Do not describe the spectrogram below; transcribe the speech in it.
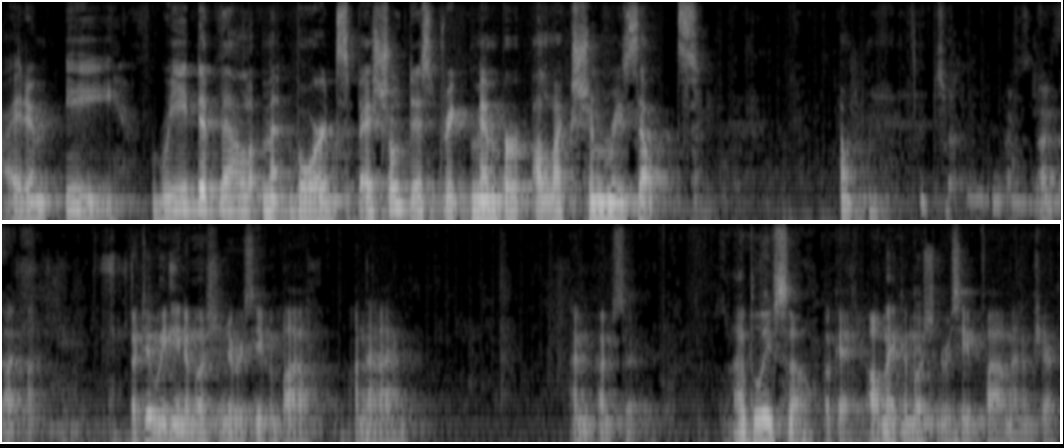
Item E, redevelopment board special district member election results. Oh, uh, uh, uh, Oh, did we need a motion to receive and file on that item? I'm, I'm sorry. I believe so. Okay, I'll make a motion to receive and file, Madam Chair,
